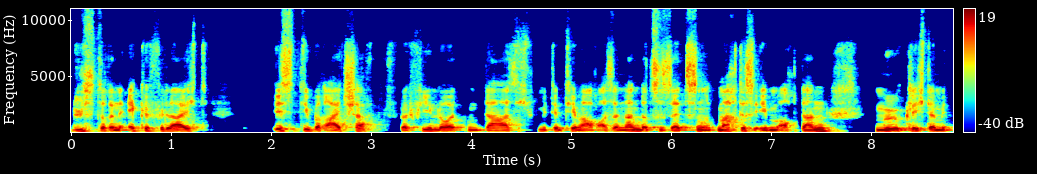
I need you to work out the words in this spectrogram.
düsteren Ecke vielleicht, ist die Bereitschaft bei vielen Leuten da, sich mit dem Thema auch auseinanderzusetzen und macht es eben auch dann möglich, damit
